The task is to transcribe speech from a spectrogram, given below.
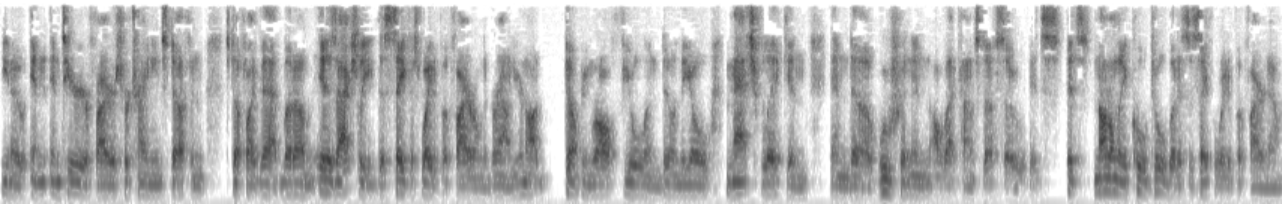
you know, in, interior fires for training stuff and stuff like that. But um, it is actually the safest way to put fire on the ground. You're not dumping raw fuel and doing the old match flick and and uh, woofing and all that kind of stuff. So it's it's not only a cool tool, but it's a safer way to put fire down.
